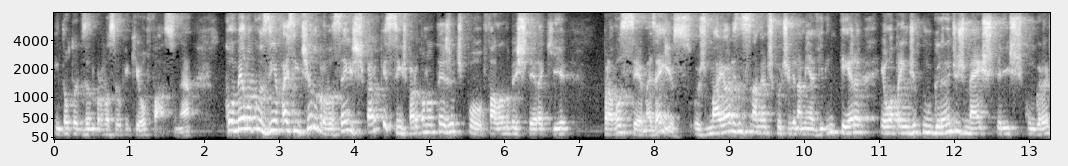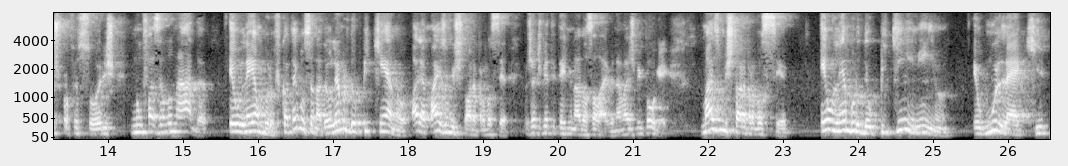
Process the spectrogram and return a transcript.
então estou dizendo para você o que, que eu faço, né? Comer no cozinha faz sentido para vocês? Espero que sim, espero que eu não esteja tipo falando besteira aqui para você, mas é isso. Os maiores ensinamentos que eu tive na minha vida inteira, eu aprendi com grandes mestres, com grandes professores, não fazendo nada eu lembro, fico até emocionado, eu lembro do pequeno. Olha, mais uma história para você. Eu já devia ter terminado essa live, né? Mas me empolguei. Mais uma história para você. Eu lembro do pequenininho, eu moleque,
